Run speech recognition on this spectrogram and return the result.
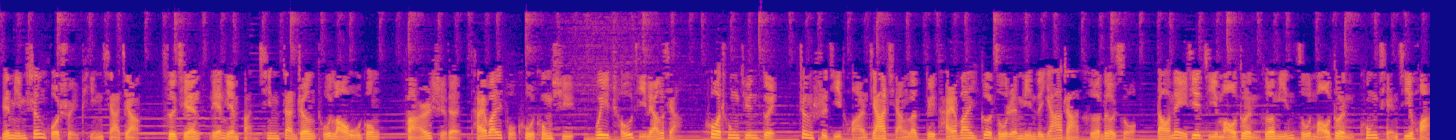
人民生活水平下降。此前连年反清战争徒劳无功，反而使得台湾府库空虚。为筹集粮饷、扩充军队，郑氏集团加强了对台湾各族人民的压榨和勒索，岛内阶级矛盾和民族矛盾空前激化。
